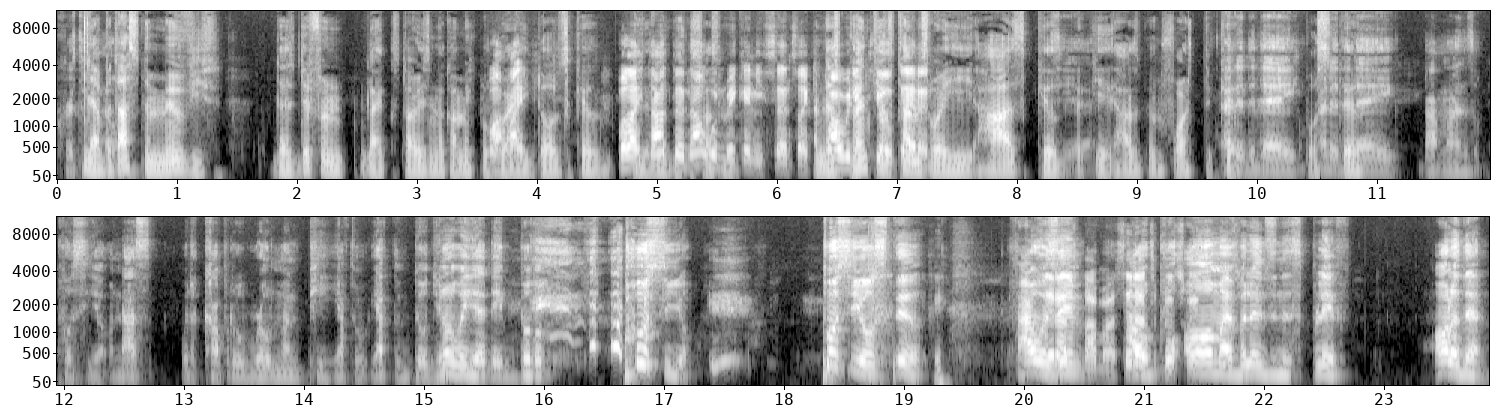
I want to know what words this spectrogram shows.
Christopher Yeah, but Nolan. that's the movies. There's different like stories in the comic book But, where he like- does kill. But like in that, then that wouldn't make any sense. Like And how there's would he plenty kill of times then? where he has killed, Yeah. like he has been forced to kill. end of the day, But end of the day, Batman's a pussy, yo, and that's with a capital Roadman P. You have to you have to build. You know the way that they build up pussy, yo, pussy, yo. Still, if I was that to him, I would put all my villains in the spliff, all of them.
